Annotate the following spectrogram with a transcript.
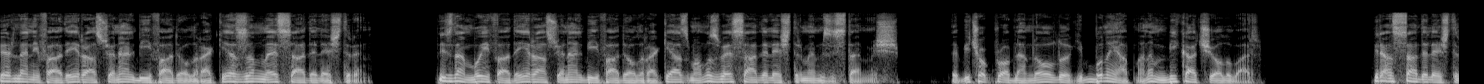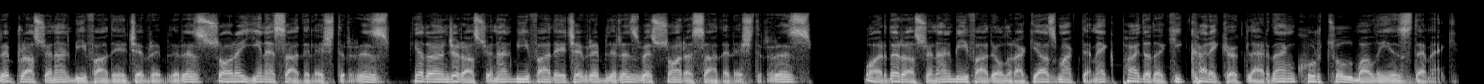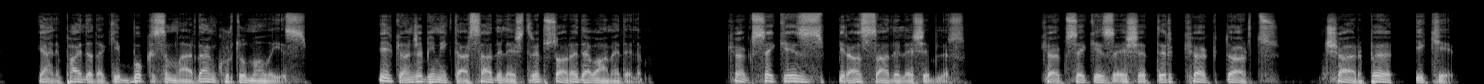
Verilen ifadeyi rasyonel bir ifade olarak yazın ve sadeleştirin. Bizden bu ifadeyi rasyonel bir ifade olarak yazmamız ve sadeleştirmemiz istenmiş. Ve birçok problemde olduğu gibi bunu yapmanın birkaç yolu var. Biraz sadeleştirip rasyonel bir ifadeye çevirebiliriz, sonra yine sadeleştiririz ya da önce rasyonel bir ifadeye çevirebiliriz ve sonra sadeleştiririz. Bu arada rasyonel bir ifade olarak yazmak demek, paydadaki kareköklerden kurtulmalıyız demek. Yani paydadaki bu kısımlardan kurtulmalıyız. İlk önce bir miktar sadeleştirip sonra devam edelim. Kök 8 biraz sadeleşebilir. Kök 8 eşittir kök 4 çarpı 2.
